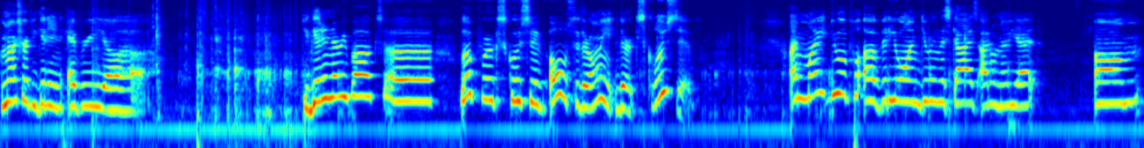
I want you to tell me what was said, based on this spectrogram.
I'm not sure if you get it in every, uh, you get in every box? Uh, look for exclusive. Oh, so they're only, they're exclusive. I might do a, a video on doing this, guys. I don't know yet. Um,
